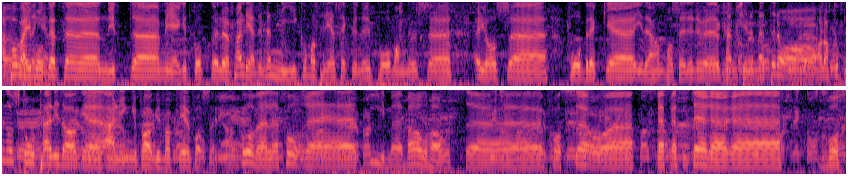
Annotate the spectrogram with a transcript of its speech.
Er på vei mot et uh, nytt, uh, meget godt eh, løp her. Leder med 9,3 sekunder på Magnus uh, Øyås uh, Håbrekk uh, idet han passerer uh, fem kilometer. Og har lagt opp til noe stort her i dag, eh, Erling Fagerbakke Fosse. Han går vel for eh, Team Bauhaus eh, Fosse og eh, representerer eh, Voss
